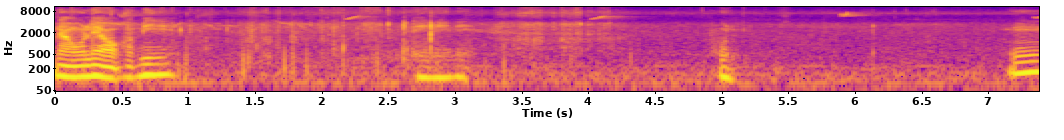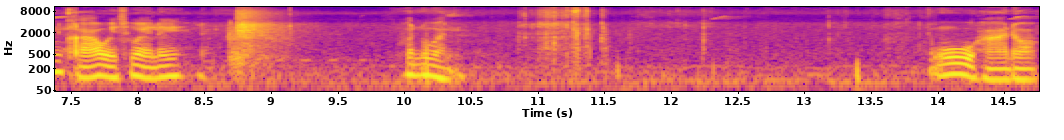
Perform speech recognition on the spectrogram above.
เนาแล้วครับมีนี่นี่นี่พุ่นขาวสวยเลย อ้วนอ้วนๆโอ้หาดอก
